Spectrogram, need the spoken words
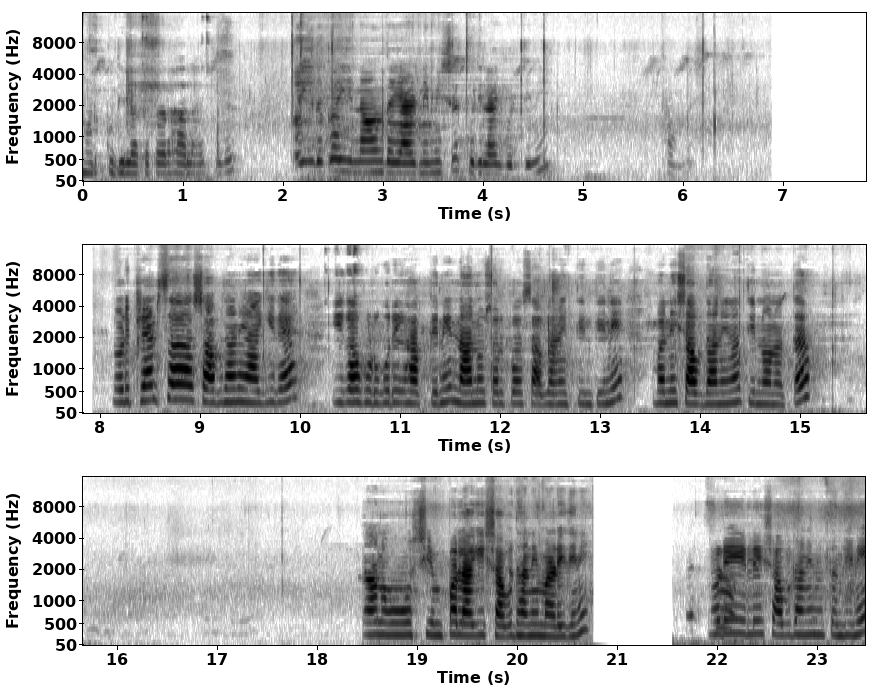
ನೋಡಿ ಕುದಿಲಾಕತ್ತಾರ ಹಾಲು ಹಾಕಿದೆ. ಇದಕ್ಕೆ ಇನ್ನೊಂದು ಎರಡು ನಿಮಿಷ ಕುದಿಲಾಗಿ ಬಿಡ್ತೀನಿ ನೋಡಿ ಫ್ರೆಂಡ್ಸ್ ಸಾಬುದಾನಿ ಆಗಿದೆ. ಈಗ ಹುಡುಗರಿಗೆ ಹಾಕ್ತೀನಿ. ನಾನು ಸ್ವಲ್ಪ ಸಾಬುದಾನಿ ತಿಂತೀನಿ. ಬನ್ನಿ ಸಾಬುದಾನಿನ ತಿನ್ನೋಣಂತ. ನಾನು ಸಿಂಪಲ್ಲಾಗಿ ಸಾಬುದಾನಿ ಮಾಡಿದ್ದೀನಿ. ನೋಡಿ, ಇಲ್ಲಿ ಸಾಬುದಾನಿನ ತಂದೀನಿ.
